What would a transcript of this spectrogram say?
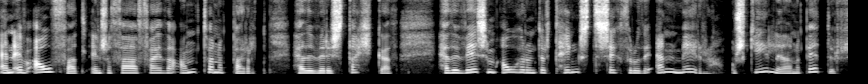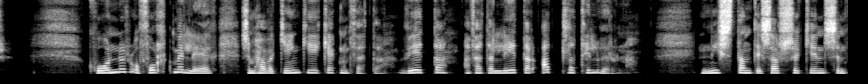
En ef áfall eins og það að fæða andvana barn hefði verið stækkað, hefði við sem áhörundur tengst sig þrúði enn meira og skilið hana betur. Konur og fólk með leg sem hafa gengið í gegnum þetta vita að þetta letar alla tilveruna. Nýstandi sársökinn sem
